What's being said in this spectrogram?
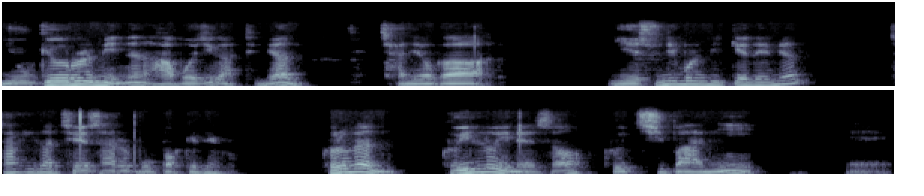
유교를 믿는 아버지 같으면 자녀가 예수님을 믿게 되면 자기가 제사를 못 받게 되고 그러면 그 일로 인해서 그 집안이 예,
